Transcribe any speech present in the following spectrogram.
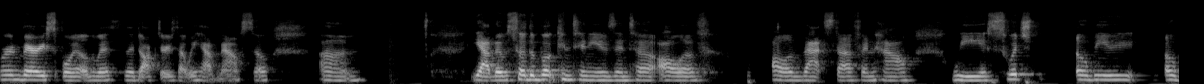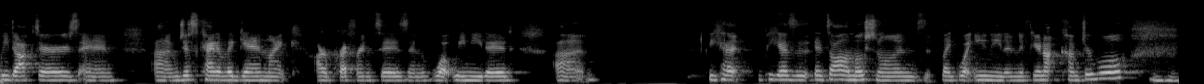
we're very spoiled with the doctors that we have now. So um yeah the, so the book continues into all of all of that stuff and how we switched ob ob doctors and um, just kind of again like our preferences and what we needed um, because because it's all emotional and like what you need. And if you're not comfortable mm-hmm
